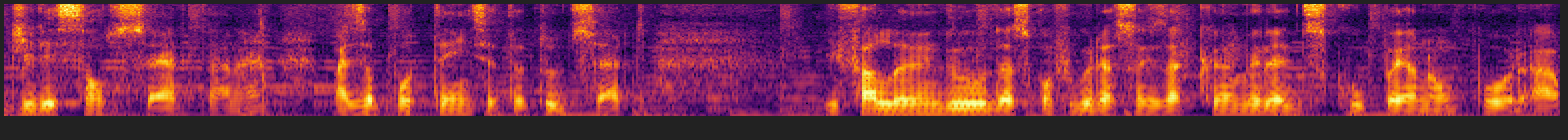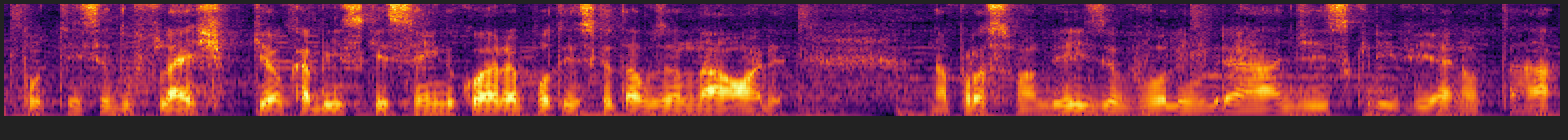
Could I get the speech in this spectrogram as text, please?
direção certa, né? Mas a potência tá tudo certo. E falando das configurações da câmera, desculpa eu não pôr a potência do flash, porque eu acabei esquecendo qual era a potência que eu estava usando na hora. Na próxima vez eu vou lembrar de escrever, anotar,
